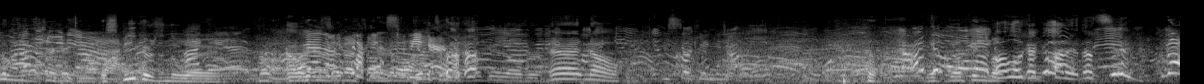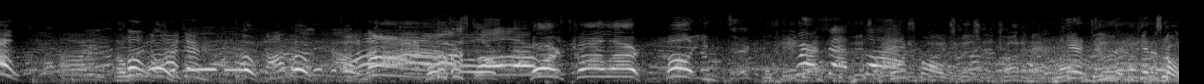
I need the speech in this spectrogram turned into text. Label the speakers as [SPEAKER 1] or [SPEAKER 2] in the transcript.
[SPEAKER 1] The speaker's in the way.
[SPEAKER 2] Oh,
[SPEAKER 3] Yeah, that fucking speaker.
[SPEAKER 2] Alright, no.
[SPEAKER 3] You still can't get it.
[SPEAKER 2] Oh, look, I got it. That's sick.
[SPEAKER 3] Go!
[SPEAKER 2] Oh,
[SPEAKER 3] Oh, right there.
[SPEAKER 1] Oh,
[SPEAKER 3] Stop.
[SPEAKER 1] oh.
[SPEAKER 3] Ah!
[SPEAKER 1] Horse collar! Call it, you dick!
[SPEAKER 3] Where's that flag?
[SPEAKER 1] You can't do it. You can't just go.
